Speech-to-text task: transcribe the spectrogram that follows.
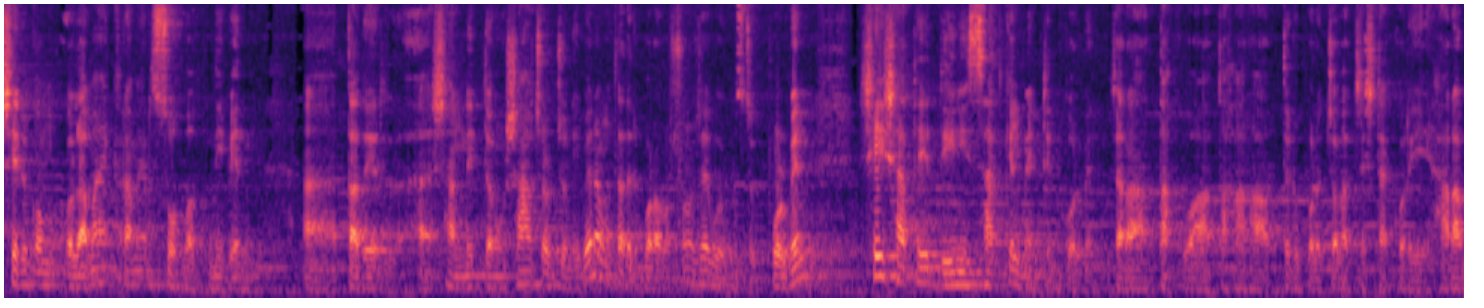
সেরকম ওলামা একরামের সোহবত নিবেন। তাদের সান্নিধ্য এবং সাহচর্য নেবেন এবং তাদের পরামর্শ অনুযায়ী বই পুস্তক পড়বেন। সেই সাথে দিনই সার্কেল মেনটেন করবেন। যারা তাকুয়া তাহারাতের উপরে চলার চেষ্টা করে, হারাম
